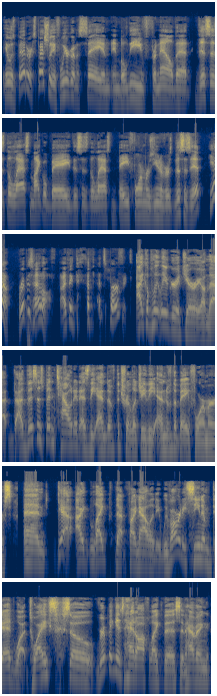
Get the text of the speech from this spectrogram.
It was better, especially if we are going to say and, and believe for now that this is the last Michael Bay, this is the last Bay Formers universe, this is it. Yeah, rip his head off. I think that, that's perfect. I completely agree with Jerry on that. This has been touted as the end of the trilogy, the end of the Bayformers. And yeah, I liked that finality. We've already seen him dead, what, twice? So ripping his head off like this and having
